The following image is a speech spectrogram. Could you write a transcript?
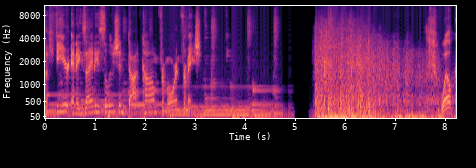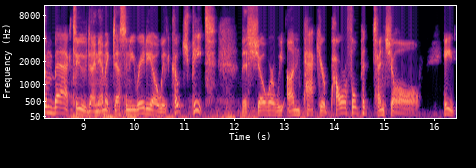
thefearandanxietysolution.com for more information. Welcome back to Dynamic Destiny Radio with Coach Pete, this show where we unpack your powerful potential. Hey,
